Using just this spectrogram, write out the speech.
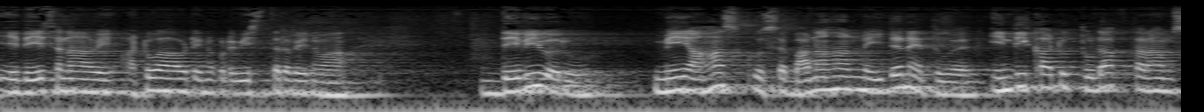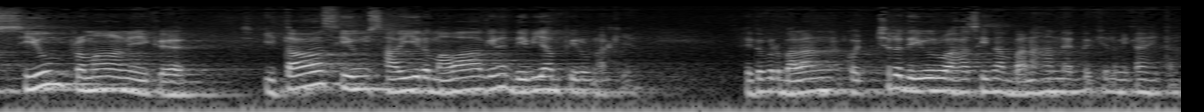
ඒ දේශනාවේ අටුවාවට එනකොට විස්තර වෙනවා දෙවිවරු මේ අහස්කුස බණහන්න ඉඩ නැතුව ඉන්දිකටු තුඩක් තරම් සියුම් ප්‍රමාණයක ඉතා සියුම් ශරීර මවාගෙන දෙවියම් පිරුණ කිය. එතකට බලන්න කොච්චර දෙවරු අහසිනම් බණහන්න ඇද කියල නික හිතා.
